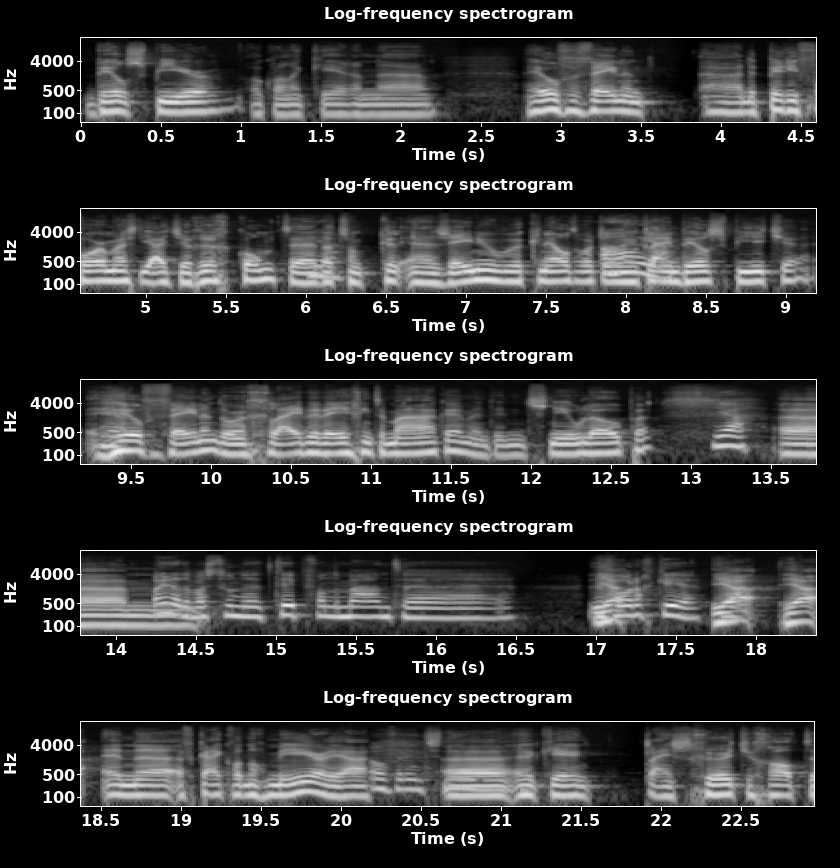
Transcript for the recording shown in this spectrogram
bilspier, ook wel een keer een heel vervelend. Eh, de piriformis die uit je rug komt, eh, Ja. dat zo'n eh, zenuw bekneld wordt door Oh, een ja. klein beelspiertje. Heel vervelend door een glijbeweging te maken met in het sneeuw lopen. Ja. Ehm, Oh ja, dat was toen de tip van de maand de vorige keer. ja, ja. en even kijken wat nog meer. Ja, Over in het sneeuw. Een keer klein scheurtje gehad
